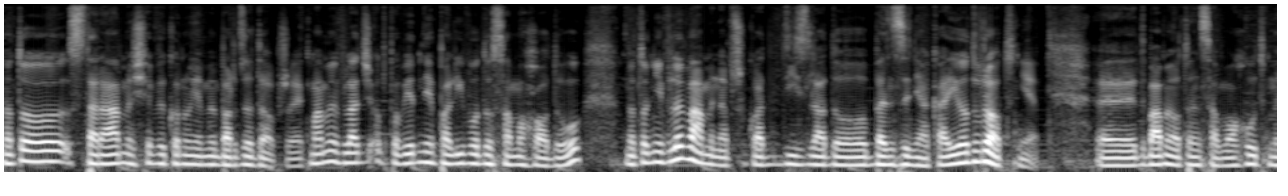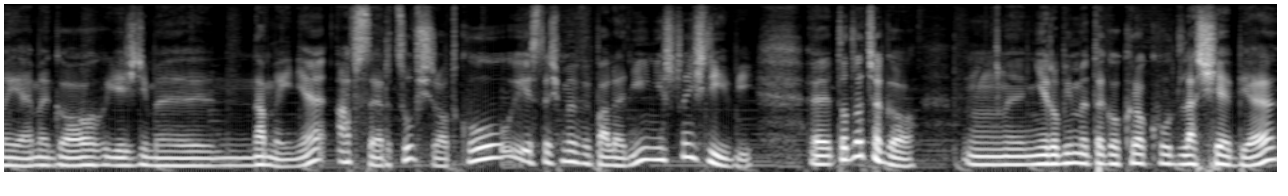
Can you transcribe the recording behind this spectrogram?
no to staramy się, wykonujemy bardzo dobrze. Jak mamy wlać odpowiednie paliwo do samochodu, no to nie wlewamy na przykład diesla do benzyniaka i odwrotnie. E, Dbamy o ten samochód, myjemy go, jeździmy na myjnie, a w sercu, w środku jesteśmy wypaleni i nieszczęśliwi. E, To dlaczego mm, nie robimy tego kroku dla siebie,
